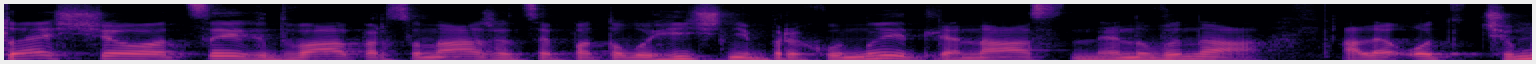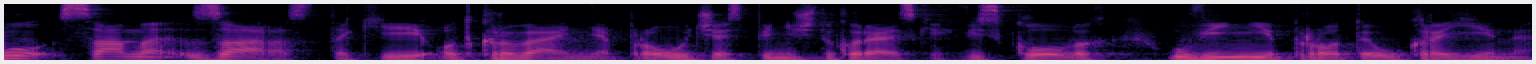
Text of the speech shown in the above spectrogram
Те, що цих два персонажі це патологічні брехуни, для нас не новина. Але от чому саме зараз такі откровення про участь північнокорейських військових у війні проти України?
